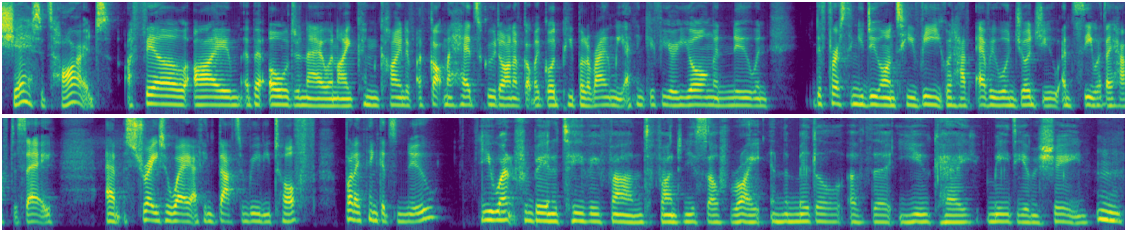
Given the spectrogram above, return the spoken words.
shit. It's hard. I feel I'm a bit older now, and I can kind of I've got my head screwed on. I've got my good people around me. I think if you're young and new, and the first thing you do on TV, you're going to have everyone judge you and see what they have to say. Um, straight away, I think that's really tough. But I think it's new. You went from being a TV fan to finding yourself right in the middle of the UK media machine. Mm.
